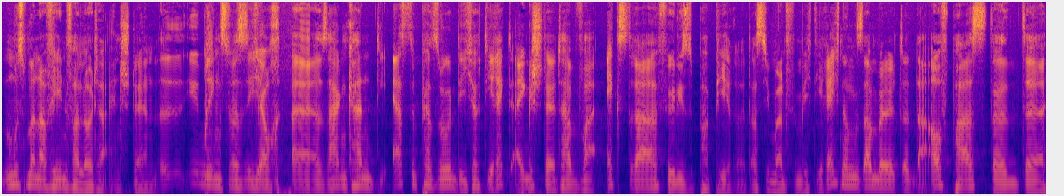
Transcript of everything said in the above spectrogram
muss man auf jeden Fall Leute einstellen. Äh, übrigens, was ich auch äh, sagen kann, die erste Person, die ich auch direkt eingestellt habe, war extra für diese Papiere, dass jemand für mich die Rechnungen sammelt und da aufpasst und äh,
